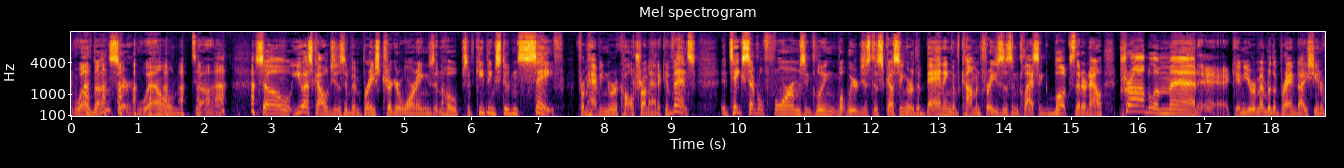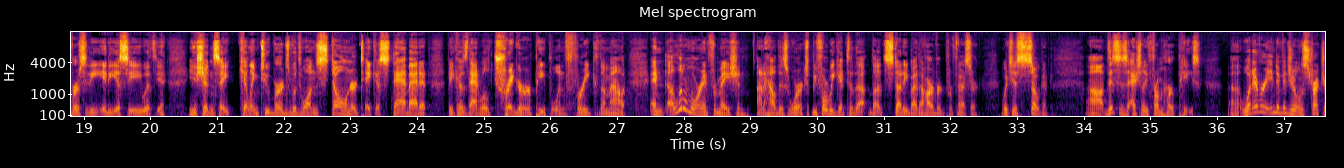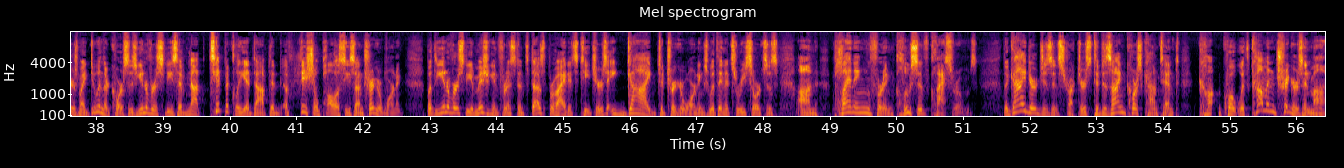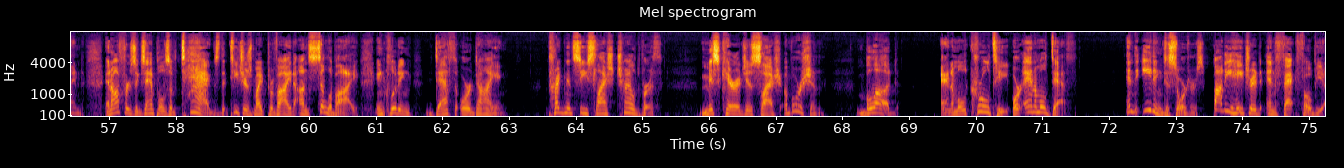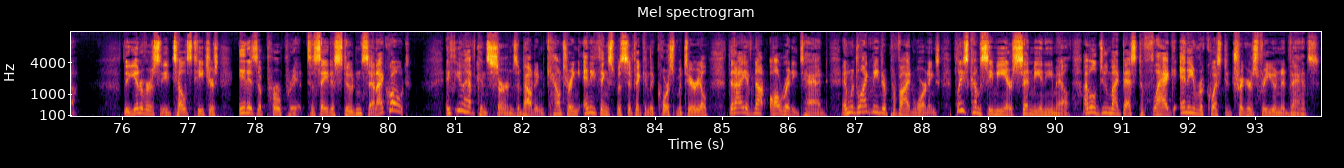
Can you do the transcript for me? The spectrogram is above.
Well done, sir. Well done. So, U.S. colleges have embraced trigger warnings in the hopes of keeping students safe from having to recall traumatic events. It takes several forms, including what we were just discussing, or the banning of common phrases in classic books that are now problematic. And you remember the Brandeis University idiocy with you. You shouldn't say killing two birds with one stone or take a stab at it because that will trigger people and freak them out. And a little more information on how this works before we get to the, the study by the Harvard professor, which is so good. Uh, this is actually from her piece. Uh, whatever individual instructors might do in their courses, universities have not typically adopted official policies on trigger warning. But the University of Michigan, for instance, does provide its teachers a guide to trigger warnings within its resources on planning for inclusive classrooms. The guide urges instructors to design course content, co- quote, with common triggers in mind, and offers examples of tags that teachers might provide on syllabi, including death or dying, pregnancy slash childbirth, miscarriages slash abortion, blood, animal cruelty or animal death, and eating disorders, body hatred, and fat phobia. The university tells teachers it is appropriate to say to students, and I quote, if you have concerns about encountering anything specific in the course material that I have not already tagged and would like me to provide warnings, please come see me or send me an email. I will do my best to flag any requested triggers for you in advance.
